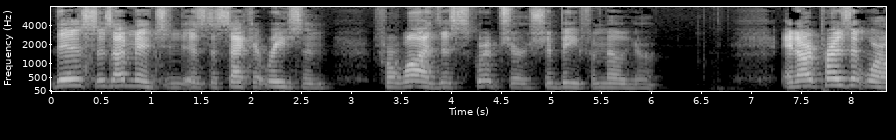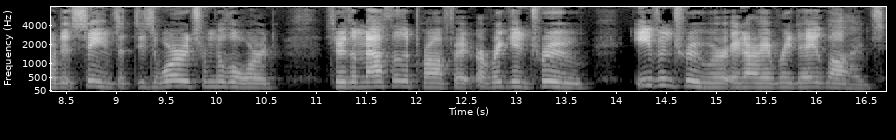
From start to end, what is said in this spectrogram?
This, as I mentioned, is the second reason for why this scripture should be familiar. In our present world, it seems that these words from the Lord through the mouth of the prophet are ringing true, even truer in our everyday lives.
